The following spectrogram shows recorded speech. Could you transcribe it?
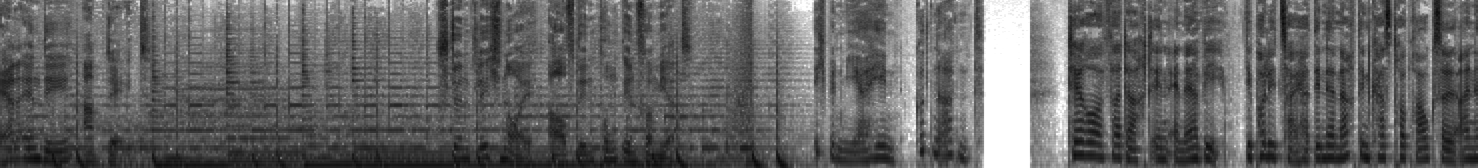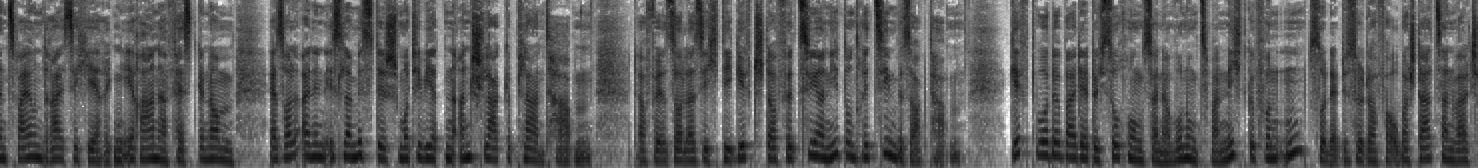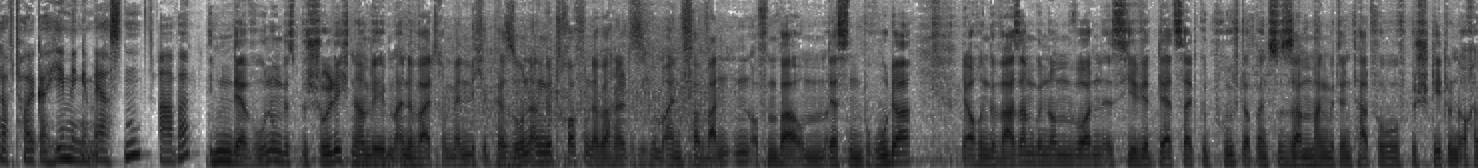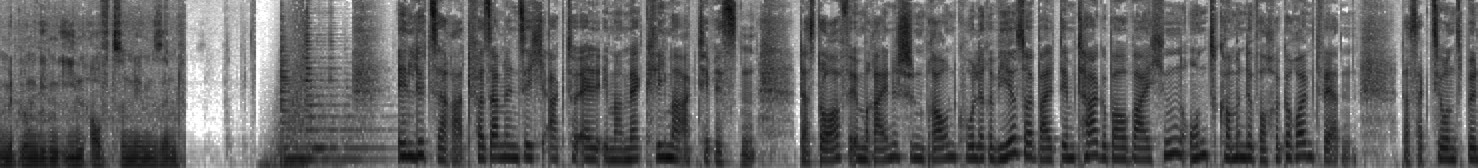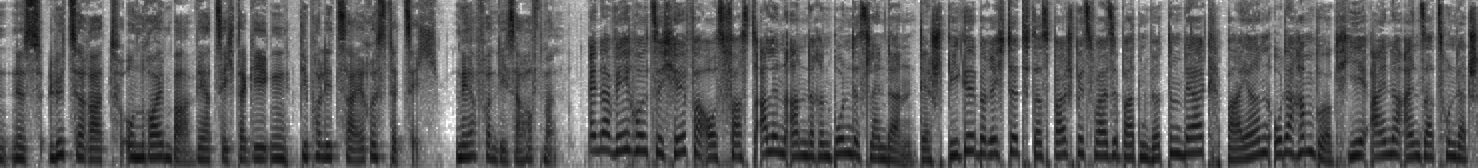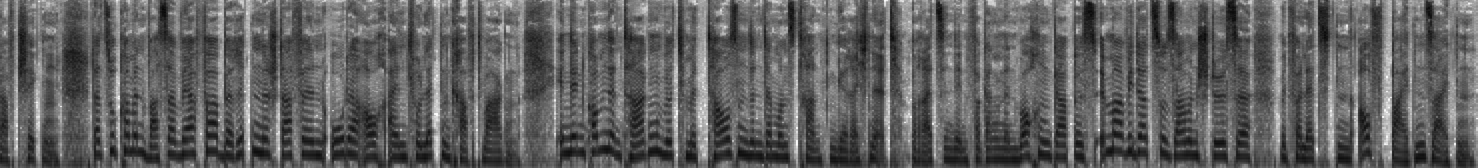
RND Update. Stündlich neu. Auf den Punkt informiert. Ich bin Mia Hehn. Guten Abend. Terrorverdacht in NRW. Die Polizei hat in der Nacht in Castrop-Rauxel einen 32-jährigen Iraner festgenommen. Er soll einen islamistisch motivierten Anschlag geplant haben. Dafür soll er sich die Giftstoffe Cyanid und Rizin besorgt haben. Gift wurde bei der Durchsuchung seiner Wohnung zwar nicht gefunden, so der Düsseldorfer Oberstaatsanwaltschaft Holger Heming im ersten, aber in der Wohnung des Beschuldigten haben wir eben eine weitere männliche Person angetroffen. Dabei handelt es sich um einen Verwandten, offenbar um dessen Bruder, der auch in Gewahrsam genommen worden ist. Hier wird derzeit geprüft, ob ein Zusammenhang mit dem Tatvorwurf besteht und auch Ermittlungen gegen ihn aufzunehmen sind. In Lützerath versammeln sich aktuell immer mehr Klimaaktivisten. Das Dorf im rheinischen Braunkohlerevier soll bald dem Tagebau weichen und kommende Woche geräumt werden. Das Aktionsbündnis Lützerath unräumbar wehrt sich dagegen. Die Polizei rüstet sich. Mehr von Lisa Hoffmann. NRW holt sich Hilfe aus fast allen anderen Bundesländern. Der Spiegel berichtet, dass beispielsweise Baden-Württemberg, Bayern oder Hamburg je eine Einsatzhundertschaft schicken. Dazu kommen Wasserwerfer, berittene Staffeln oder auch ein Toilettenkraftwagen. In den kommenden Tagen wird mit tausenden Demonstranten gerechnet. Bereits in den vergangenen Wochen gab es immer wieder Zusammenstöße mit Verletzten auf beiden Seiten.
